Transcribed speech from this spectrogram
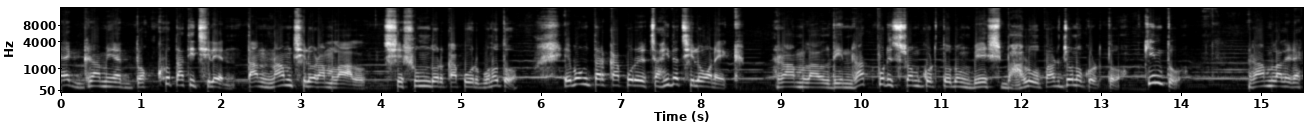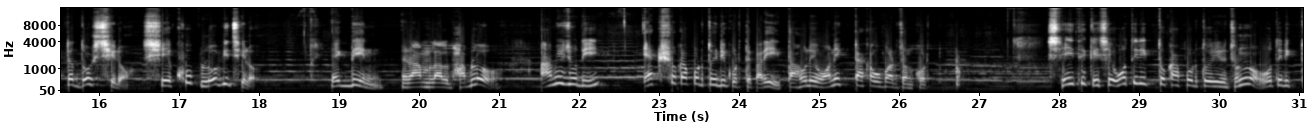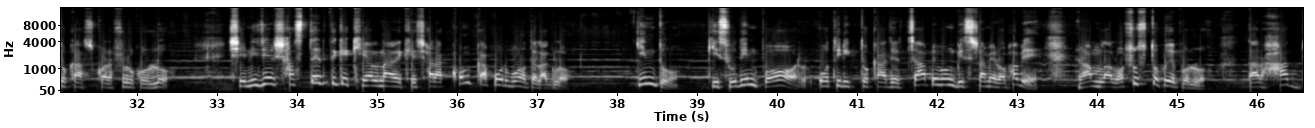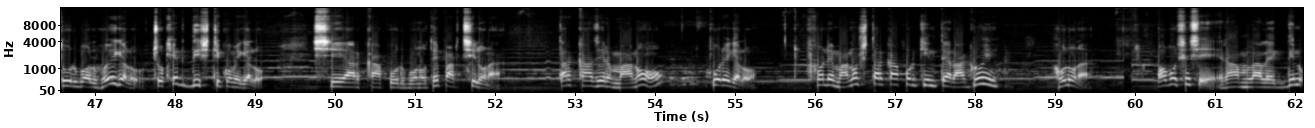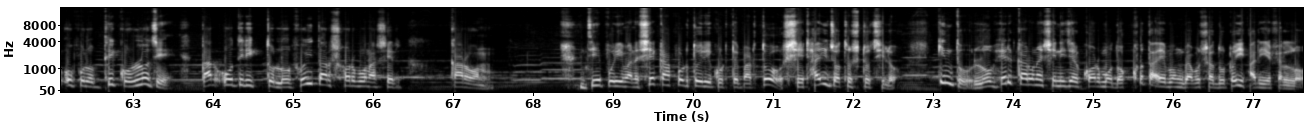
এক গ্রামে এক দক্ষ তাঁতি ছিলেন। তার নাম ছিল রামলাল। সে সুন্দর কাপড় বুনত এবং তার কাপড়ের চাহিদা ছিল অনেক। রামলাল দিন রাত পরিশ্রম করত এবং বেশ ভালো উপার্জনও করত। কিন্তু রামলালের একটা দোষ ছিল, সে খুব লোভী ছিল। একদিন রামলাল ভাবল, আমি যদি একশো কাপড় তৈরি করতে পারি, তাহলে অনেক টাকা উপার্জন করত। সেই থেকে সে অতিরিক্ত কাপড় তৈরির জন্য অতিরিক্ত কাজ করা শুরু করল। সে নিজের স্বাস্থ্যের দিকে খেয়াল না রেখে সারাক্ষণ কাপড় বোনাতে লাগল। কিন্তু কিছুদিন পর অতিরিক্ত কাজের চাপ এবং বিশ্রামের অভাবে রামলাল অসুস্থ হয়ে পড়ল। তার হাত দুর্বল হয়ে গেল, চোখের দৃষ্টি কমে গেল। সে আর কাপড় বোনতে পারছিল না। তার কাজের মানও পড়ে গেল। ফলে মানুষ তার কাপড় কিনতে আর আগ্রহী হলো না। অবশেষে রামলাল একদিন উপলব্ধি করল যে, তার অতিরিক্ত লোভই তার সর্বনাশের কারণ। যে পরিমাণে সে কাপড় তৈরি করতে পারত, সেটাই যথেষ্ট ছিল। কিন্তু লোভের কারণে সে নিজের কর্মদক্ষতা এবং ব্যবসা দুটোই হারিয়ে ফেলল।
